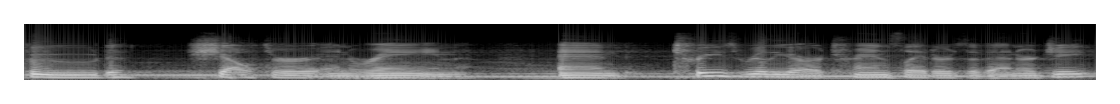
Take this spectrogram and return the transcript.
food, shelter, and rain. And trees really are translators of energy.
